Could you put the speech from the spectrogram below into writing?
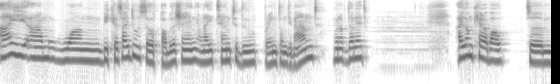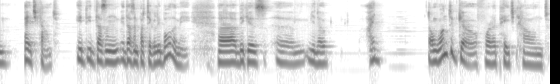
I am one because I do self publishing and I tend to do print on demand when I've done it. I don't care about um, page count. It, it, doesn't it doesn't particularly bother me uh, because um, you know I don't want to go for a page count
